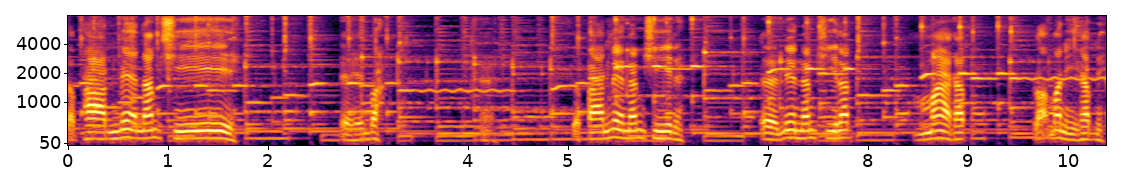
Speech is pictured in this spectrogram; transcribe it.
สะพานแม่น้ำชีเห็นปะสะพานแม่น้ำชีเนี่ยเออแม่น้ำชีรัดมากครับ เลาะมานี่ครับนี่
